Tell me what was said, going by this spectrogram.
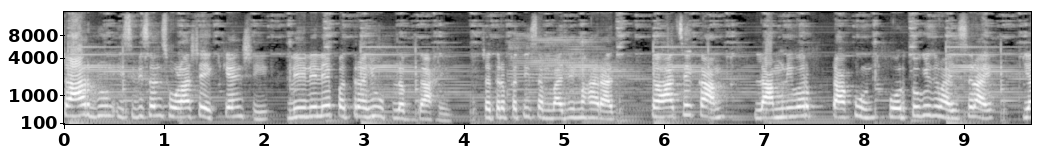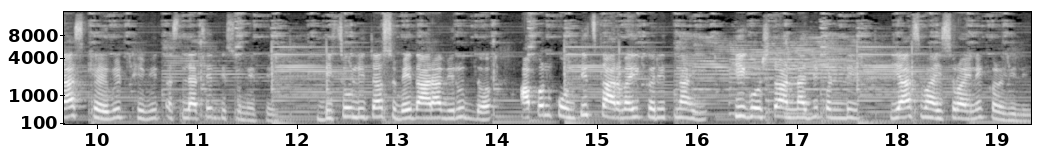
चार जून इसवी सन सोळाशे एक्क्याऐंशी लिहिलेले पत्रही उपलब्ध आहे. छत्रपती संभाजी महाराज तहाचे काम लांबणीवर टाकून पोर्तुगीज व्हाईसराय यास खेळवीत ठेवीत असल्याचे दिसून येते. बिचोलीच्या सुभेदाराविरुद्ध आपण कोणतीच कारवाई करीत नाही ही गोष्ट अण्णाजी पंडित यास व्हाईसरॉयने कळविली.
